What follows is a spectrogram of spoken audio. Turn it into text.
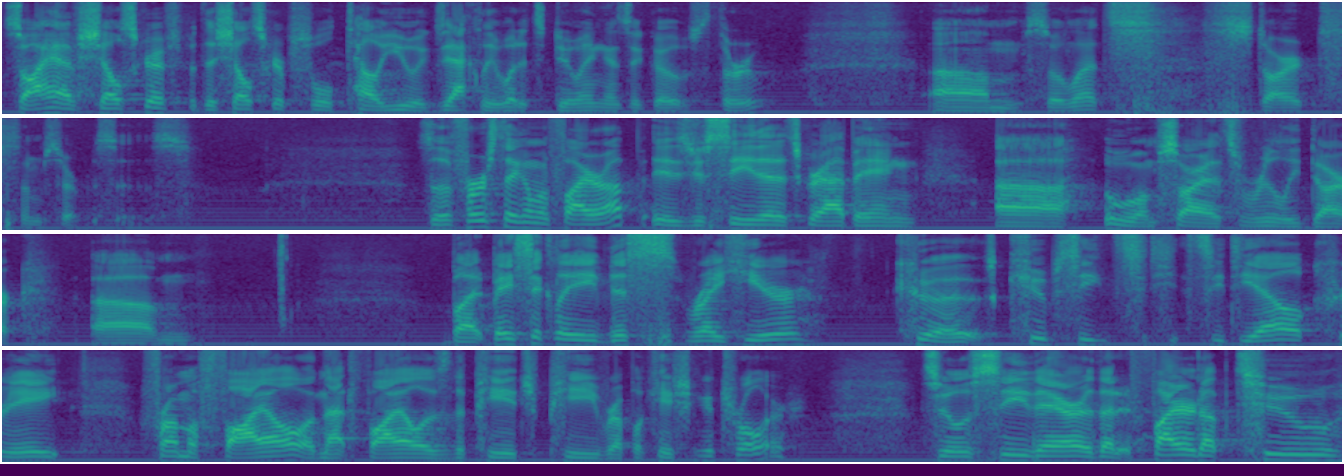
So I have shell scripts, but the shell scripts will tell you exactly what it's doing as it goes through. Um, so let's start some services. So the first thing I'm going to fire up is you see that it's grabbing, uh, oh, I'm sorry, it's really dark. Um, but basically this right here, kubectl create from a file, and that file is the PHP replication controller. So you'll see there that it fired up two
